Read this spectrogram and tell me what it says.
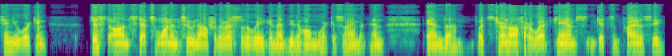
continue working just on steps one and two now for the rest of the week, and that'd be the homework assignment. And and um, let's turn off our webcams and get some privacy.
